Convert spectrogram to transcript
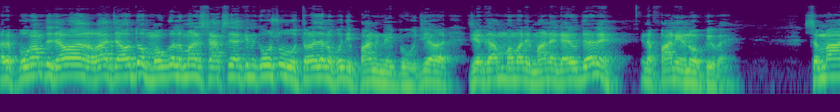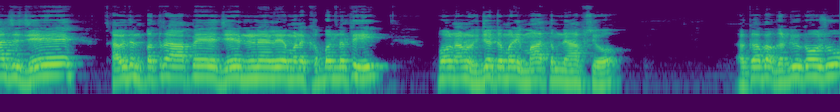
અરે પ્રોગ્રામ તો જવા વાત જવા દો, મોગલ મારે સાક્ષી રાખીને કહું છું, તળાજાનું કોઈ પાણી નહીં પીવું. જે જે ગામમાં મારી માને ગાયું દે ને, એને પાણી ન પીવાય. સમાજ જે આવેદન પત્ર આપે, જે નિર્ણય લે, મને ખબર નથી, પણ આનું રિઝલ્ટ અમારી મા તમને આપશે. હકાબા ગઢવી કહું છું,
